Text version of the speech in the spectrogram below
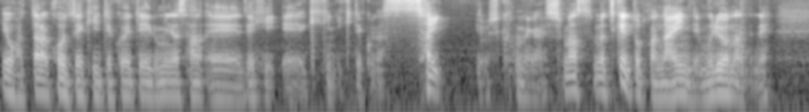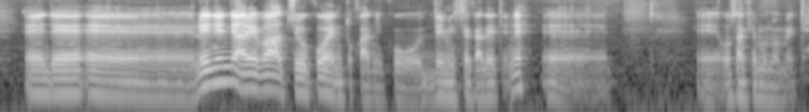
よかったら高知で聞いてくれている皆さん、えー、ぜひ、えー、聞きに来てください。よろしくお願いします。まあ、チケットとかないんで無料なんでね。えー、で、えー、例年であれば中央公園とかにこう出店が出てね、えーえー、お酒も飲めてっ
